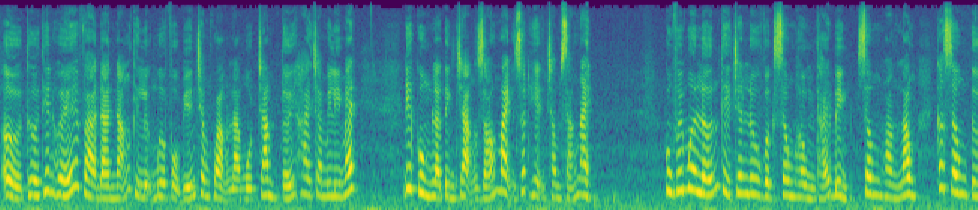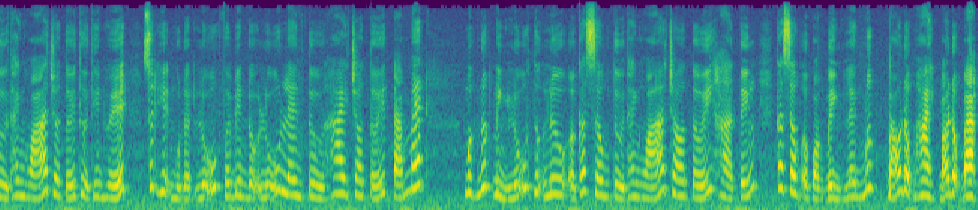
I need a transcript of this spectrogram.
Ở Thừa Thiên Huế và Đà Nẵng thì lượng mưa phổ biến trong khoảng là 100 tới 200 mm. Đi cùng là tình trạng gió mạnh xuất hiện trong sáng nay. Cùng với mưa lớn thì trên lưu vực sông Hồng Thái Bình, sông Hoàng Long, các sông từ Thanh Hóa cho tới Thừa Thiên Huế xuất hiện một đợt lũ với biên độ lũ lên từ 2 cho tới 8 mét. Mực nước đỉnh lũ thượng lưu ở các sông từ Thanh Hóa cho tới Hà Tĩnh, các sông ở Quảng Bình lên mức báo động 2, báo động 3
